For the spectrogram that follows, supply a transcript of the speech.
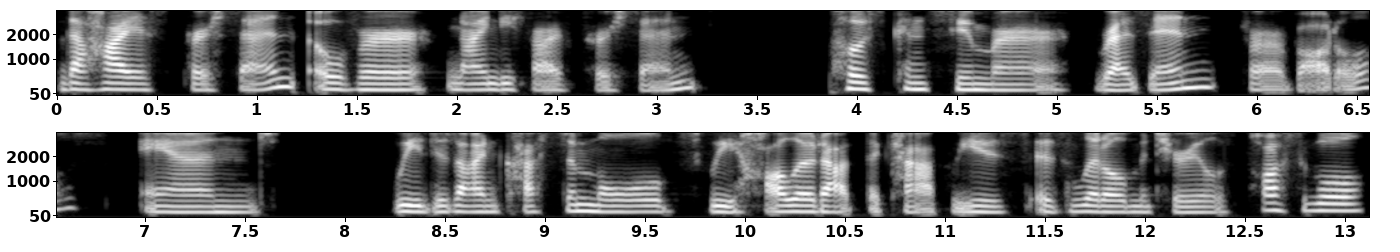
the highest percent, over 95% post consumer resin for our bottles and we designed custom molds. We hollowed out the cap. We used as little material as possible.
